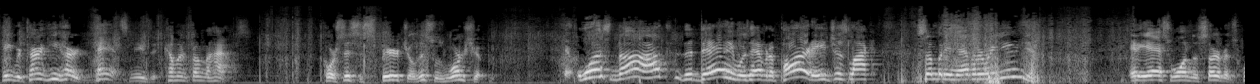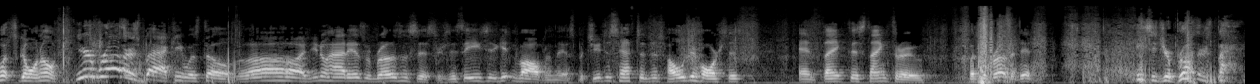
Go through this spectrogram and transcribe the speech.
He returned. He heard dance music coming from the house. Of course, this is spiritual. This was worship. It was not. The daddy was having a party just like somebody having a reunion. And he asked one of the servants, What's going on? Your brother's back, he was told. Oh, and you know how it is with brothers and sisters. It's easy to get involved in this, but you just have to just hold your horses and think this thing through. But the brother didn't. He said, Your brother's back,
